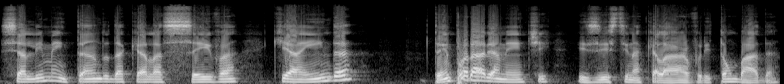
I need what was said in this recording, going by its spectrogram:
se alimentando daquela seiva que ainda, temporariamente, existe naquela árvore tombada.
